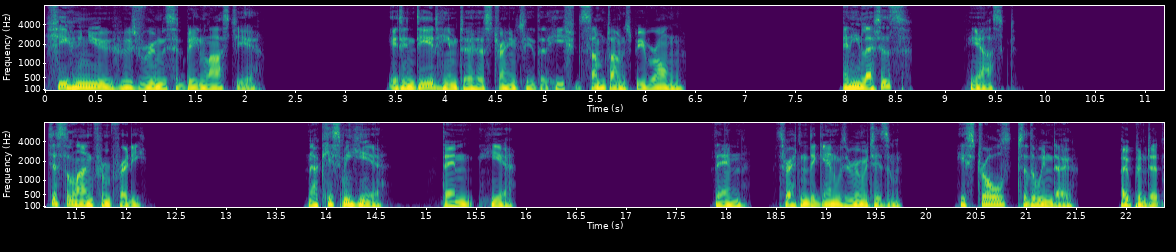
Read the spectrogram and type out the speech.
she who knew whose room this had been last year. It endeared him to her strangely that he should sometimes be wrong. Any letters? he asked. Just a line from Freddy. Now kiss me here, then here. Then, threatened again with rheumatism, he strolled to the window, opened it,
